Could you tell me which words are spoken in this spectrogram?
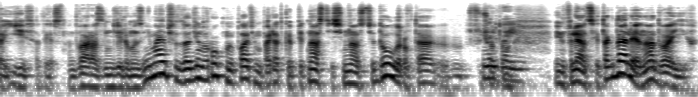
Есть, соответственно, два раза в неделю мы занимаемся. За один урок мы платим порядка 15-17 долларов, да, с учетом инфляции и так далее, на двоих.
